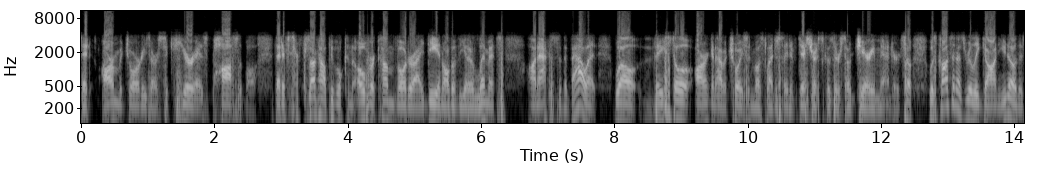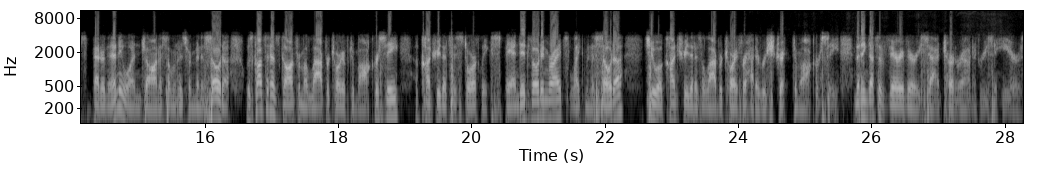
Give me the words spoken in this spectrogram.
that our majorities are secure as possible. That if somehow people can overcome voter ID and all of the other limits on access to the ballot, well, they still aren't going to have a choice in most legislative districts because they're so gerrymandered. So Wisconsin has really gone, you know this better than anyone, John, as someone who's from Minnesota. Wisconsin has gone from a laboratory of democracy, a country that's historically expanded voting rights, like Minnesota, to a country that is a laboratory for how to restrict democracy. And I think that's a very, very sad turnaround in recent years.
